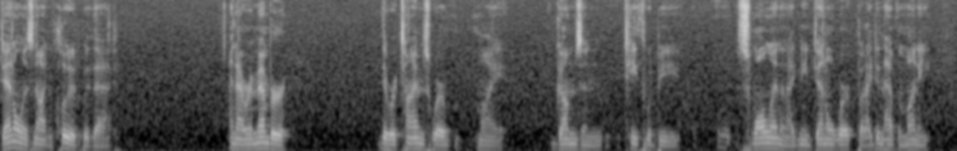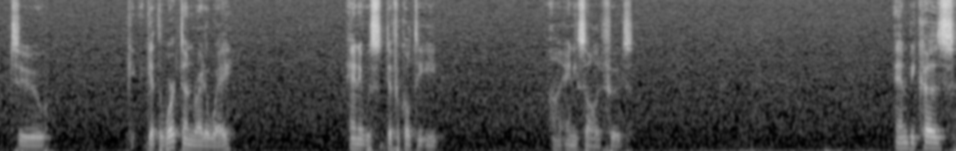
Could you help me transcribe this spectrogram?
dental is not included with that. And I remember there were times where my gums and teeth would be swollen and I'd need dental work, but I didn't have the money to get the work done right away. And it was difficult to eat uh, any solid foods. And because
